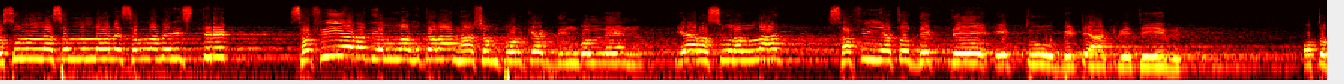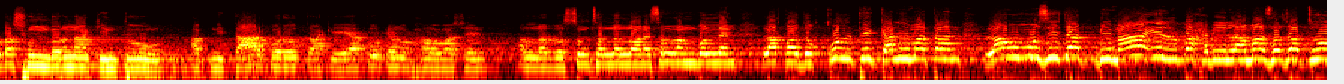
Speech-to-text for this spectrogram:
রাসূলুল্লাহ সাল্লাল্লাহু আলাইহি সাল্লামের স্ত্রী সাফিয়া রাদিয়াল্লাহু তাআলা আনহা সম্পর্কে একদিন বললেন, ইয়া রাসূলুল্লাহ, সাফিয়া তো দেখতে একটু বেটে আকৃতির। অতটা সুন্দর না কিন্তু। আপনি তারপরেও তাকে এত কেন ভালোবাসেন? আল্লাহ রসুল আলাইহি সাল্লাম বললেন, লাকাদ কুলতি কালিমাতান লাউ মুজিজাত বিমাইল বাহরি লামাজাজাতহু।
